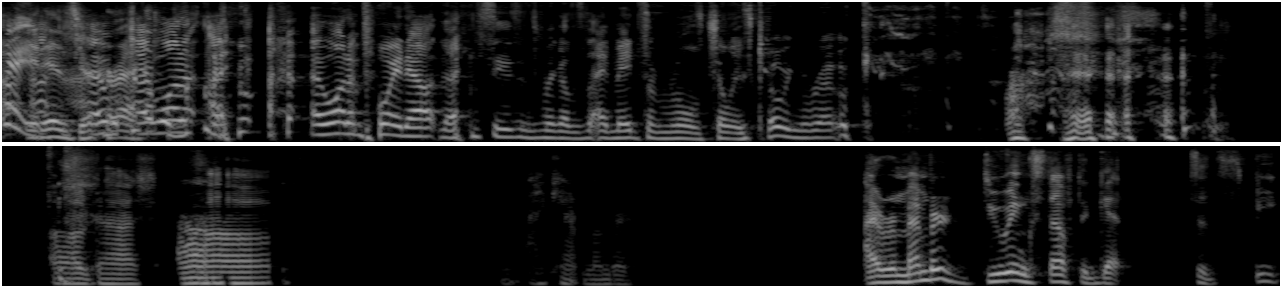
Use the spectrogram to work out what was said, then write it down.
game. It is. You're I, correct. I want to. I, I want to point out that Susan Sprinkles. I made some rules. Chili's going rogue. oh gosh. Uh, I can't remember. I remember doing stuff to get to speak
